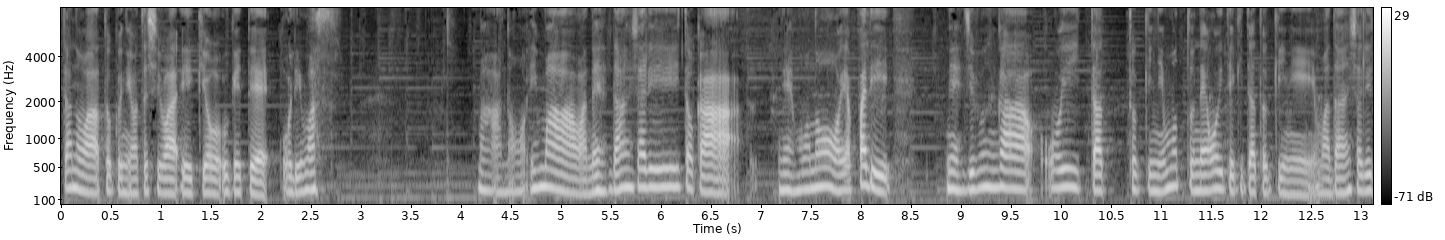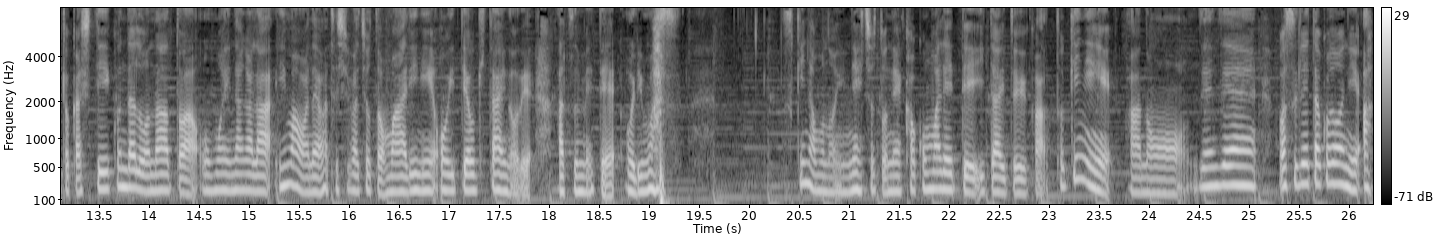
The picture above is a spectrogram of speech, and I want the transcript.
たのは特に私は影響を受けております。まあ、あの今はね断捨離とかねものをやっぱりね自分が置いた時にもっとね置いてきた時に、まあ、断捨離とかしていくんだろうなとは思いながら今はね私はちょっと周りに置いておきたいので集めております。好きなものにねちょっとね囲まれていたいというか時にあの全然忘れた頃にあ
